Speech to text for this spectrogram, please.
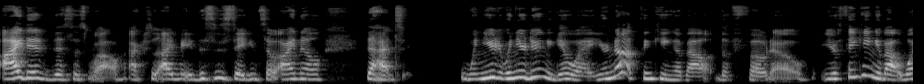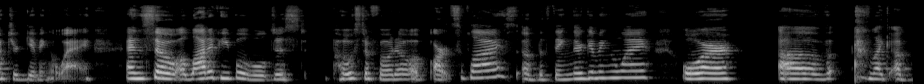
I did this as well. Actually, I made this mistake, and so I know that when you when you're doing a giveaway, you're not thinking about the photo. You're thinking about what you're giving away. And so a lot of people will just post a photo of art supplies of the thing they're giving away or of like a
